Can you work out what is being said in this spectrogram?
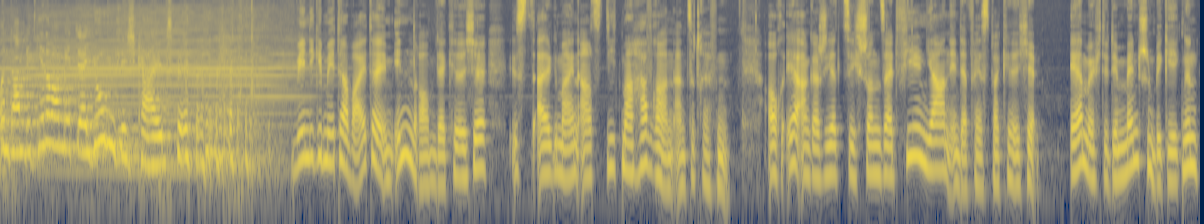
Und dann beginnen wir mit der Jugendlichkeit. Wenige Meter weiter im Innenraum der Kirche ist Allgemeinarzt Dietmar Havran anzutreffen. Auch er engagiert sich schon seit vielen Jahren in der Vesperkirche. Er möchte dem Menschen begegnen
